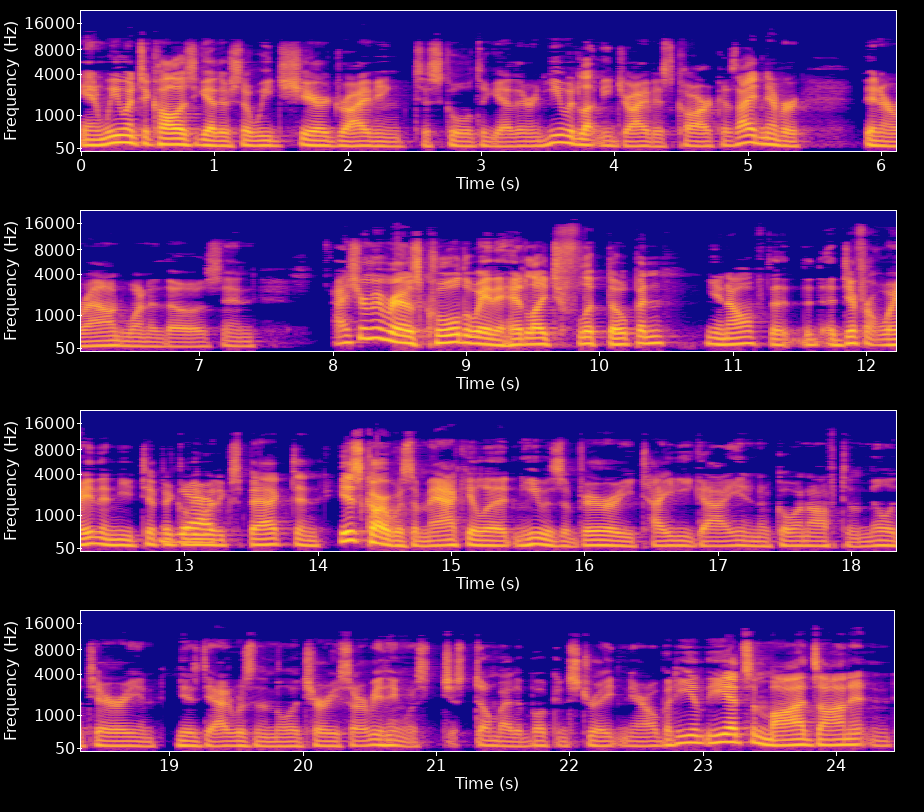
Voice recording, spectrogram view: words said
And we went to college together, so we'd share driving to school together. And he would let me drive his car because I'd never been around one of those. And I just remember it was cool the way the headlights flipped open, you know, the, the, a different way than you typically Yes. would expect. And his car was immaculate, and he was a very tidy guy. He ended up going off to the military, and his dad was in the military, so everything was just done by the book and straight and narrow. But he he had some mods on it, and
